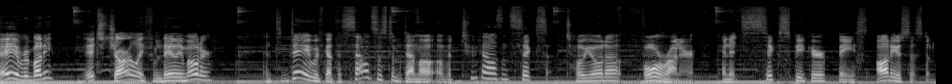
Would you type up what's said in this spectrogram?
Hey everybody, it's Charlie from Daily Motor, and today we've got the sound system demo of a 2006 Toyota 4Runner and its six speaker base audio system.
